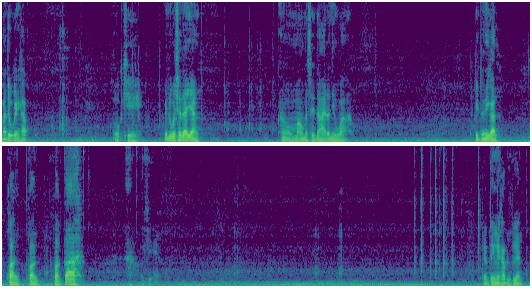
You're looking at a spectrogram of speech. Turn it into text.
มาดูกันครับ โอเค ไม่รู้ว่าใช้ได้ยังอ้าวเมาส์มันใช้ได้แล้วนี่ว่า ปิดตัวนี้ก่อน ขวางขวางขวางตาอะโอเคแป๊บนึงนะครับเพื่อนๆ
